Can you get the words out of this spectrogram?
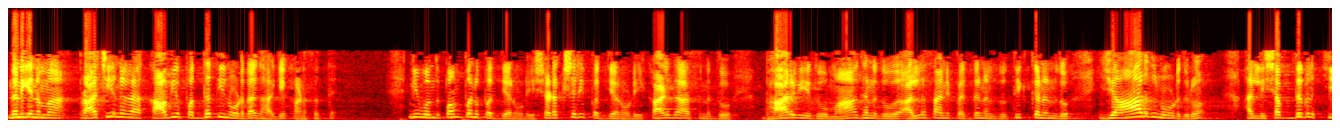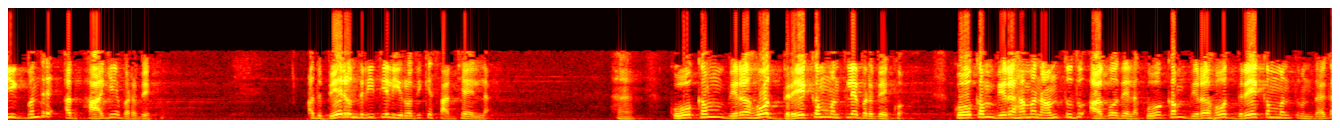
ನನಗೆ ನಮ್ಮ ಪ್ರಾಚೀನರ ಕಾವ್ಯ ಪದ್ಧತಿ ನೋಡಿದಾಗ ಹಾಗೆ ಕಾಣಿಸುತ್ತೆ. ನೀವೊಂದು ಪಂಪನ ಪದ್ಯ ನೋಡಿ, ಷಡಕ್ಷರಿ ಪದ್ಯ ನೋಡಿ, ಕಾಳಿದಾಸನದ್ದು, ಭಾರವಿಯದು, ಮಾಘನದು, ಅಲ್ಲಸಾನಿ ಪೆದ್ದನದು, ತಿಕ್ಕನದು, ಯಾರದು ನೋಡಿದ್ರು ಅಲ್ಲಿ ಶಬ್ದಗಳು ಹೀಗೆ ಬಂದರೆ ಅದು ಹಾಗೇ ಬರಬೇಕು. ಅದು ಬೇರೊಂದು ರೀತಿಯಲ್ಲಿ ಇರೋದಕ್ಕೆ ಸಾಧ್ಯ ಇಲ್ಲ. ಕೋಕಂ ವಿರಹೋ ದ್ರೇಕಂ ಅಂತಲೇ ಬರಬೇಕು. ಕೋಕಂ ವಿರಹಮನ ಅಂತದು ಆಗೋದಿಲ್ಲ ಕೋಕಂ ವಿರಹೋದ್ರೇಕಂ ಅಂತ ಬಂದಾಗ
